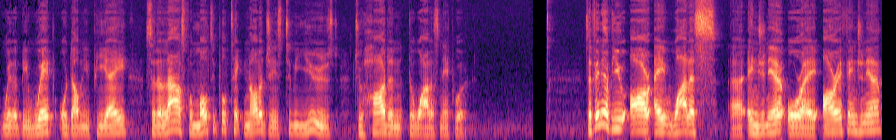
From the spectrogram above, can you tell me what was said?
whether it be WEP or WPA, so it allows for multiple technologies to be used to harden the wireless network. So if any of you are a wireless uh, engineer or a RF engineer,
